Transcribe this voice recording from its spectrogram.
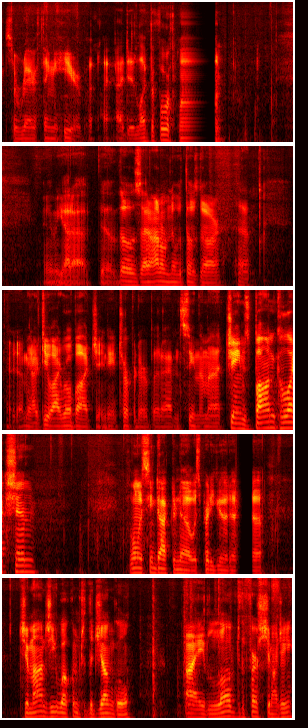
It's a rare thing here, but I, I did like the fourth one. And we got uh, those, I don't know what those are. Uh, I mean, I do I Robot, the Interpreter, but I haven't seen them. Uh, James Bond collection. I've only seen Doctor No. It was pretty good. Uh, Jumanji: Welcome to the Jungle. I loved the first Jumanji,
